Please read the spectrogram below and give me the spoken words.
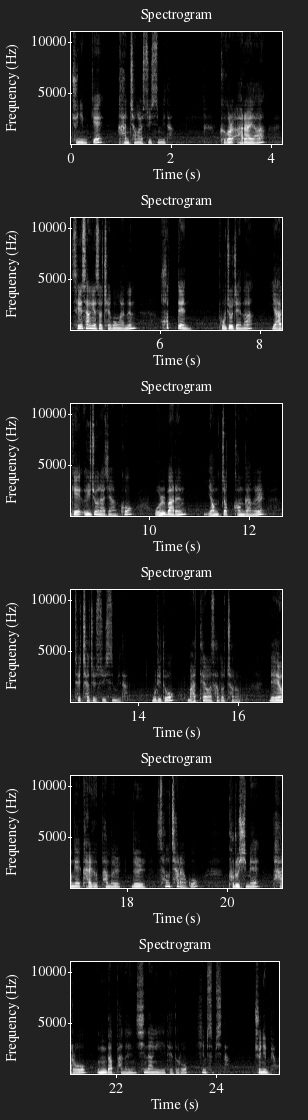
주님께 간청할 수 있습니다. 그걸 알아야 세상에서 제공하는 헛된 보조제나 약에 의존하지 않고 올바른 영적 건강을 되찾을 수 있습니다. 우리도 마테와 사도처럼 내용의 갈급함을 늘 성찰하고 부르심에 바로 응답하는 신앙이 되도록 힘씁시다. 주님 평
